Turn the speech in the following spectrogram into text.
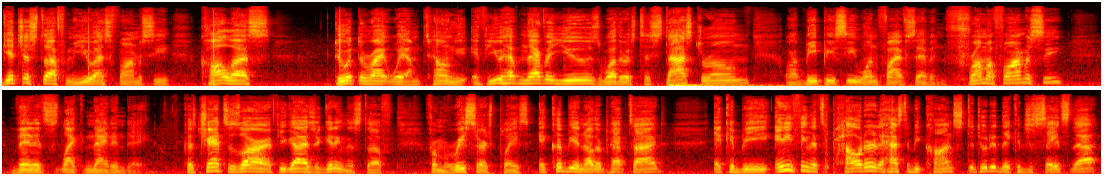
get your stuff from a U.S. pharmacy. Call us. Do it the right way. I'm telling you, if you have never used whether it's testosterone or BPC 157 from a pharmacy, then it's like night and day. Because chances are, if you guys are getting this stuff from a research place, it could be another peptide. It could be anything that's powder that has to be constituted. They could just say it's that.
